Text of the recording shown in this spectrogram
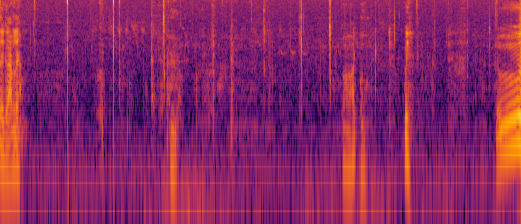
ได้การเลยอืมปาดมึงอุ้ยเออ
